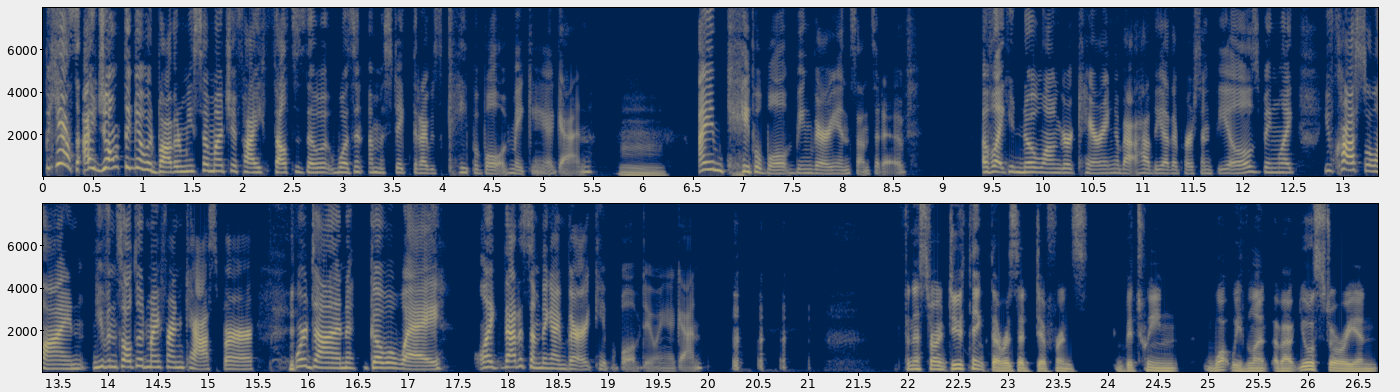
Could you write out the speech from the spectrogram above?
But yes, I don't think it would bother me so much if I felt as though it wasn't a mistake that I was capable of making again. Hmm. I am capable of being very insensitive, of like no longer caring about how the other person feels, being like, you've crossed a line, you've insulted my friend Casper, we're done, go away. Like that is something I'm very capable of doing again. Vanessa, I do think there is a difference between what we've learned about your story and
